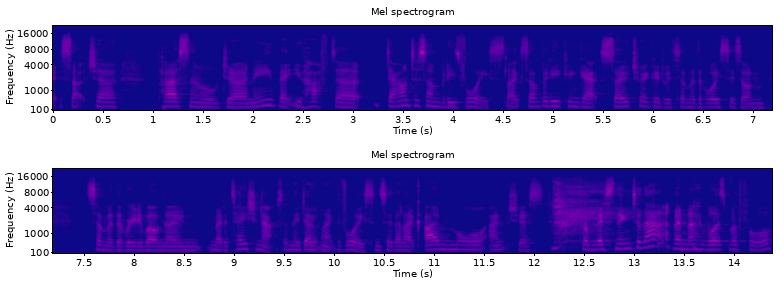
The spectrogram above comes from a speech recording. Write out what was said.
it's such a personal journey that you have to down to somebody's voice. Like somebody can get so triggered with some of the voices on some of the really well-known meditation apps and they don't like the voice. And so they're like i'm more anxious from listening to that than i was before.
